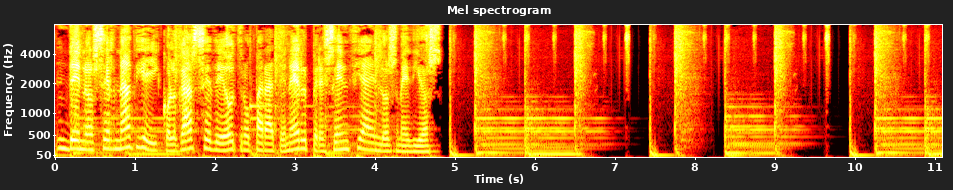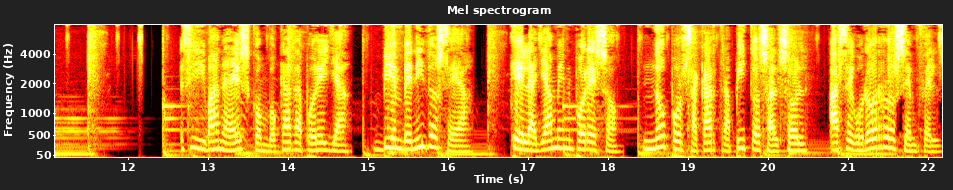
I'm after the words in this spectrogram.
de no ser nadie y colgarse de otro para tener presencia en los medios. Si Ivana es convocada por ella, bienvenido sea. Que la llamen por eso, no por sacar trapitos al sol, aseguró Rosenfeld.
